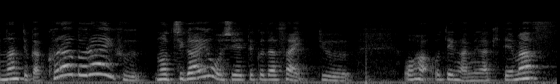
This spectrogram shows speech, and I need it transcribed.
なんていうかクラブライフの違いを教えてくださいっていうおお手紙が来てます。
